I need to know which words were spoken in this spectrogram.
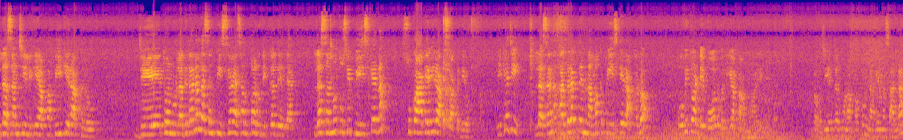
ਲਸਣ ਛਿੱਲ ਕੇ ਆਪਾਂ ਪੀ ਕੇ ਰੱਖ ਲਓ। ਜੇ ਤੁਹਾਨੂੰ ਲੱਗਦਾ ਨਾ ਲਸਣ ਪੀਸਿਆ ਹੋਇਆ ਸਾਨੂੰ ਤੁਹਾਨੂੰ ਦਿੱਕਤ ਦਿੰਦਾ ਹੈ, ਲਸਣ ਨੂੰ ਤੁਸੀਂ ਪੀਸ ਕੇ ਨਾ ਸੁਕਾ ਕੇ ਵੀ ਰੱਖ ਸਕਦੇ ਹੋ। ਠੀਕ ਹੈ ਜੀ? ਲਸਣ ਅਦਰਕ ਤੇ ਨਮਕ ਪੀਸ ਕੇ ਰੱਖ ਲਓ। ਉਹ ਵੀ ਤੁਹਾਡੇ ਬਹੁਤ ਵਧੀਆ ਕੰਮ ਆਏਗਾ ਲਓ ਜੀ ਇੱਧਰ ਹੁਣ ਆਪਾਂ ਭੁੰਨਾਂਗੇ ਮਸਾਲਾ।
